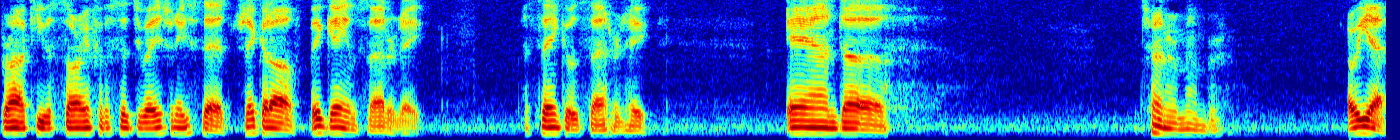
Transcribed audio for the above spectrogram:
Brock he was sorry for the situation. He said, "Shake it off. Big game Saturday." I think it was Saturday. And uh trying to remember. Oh yeah.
